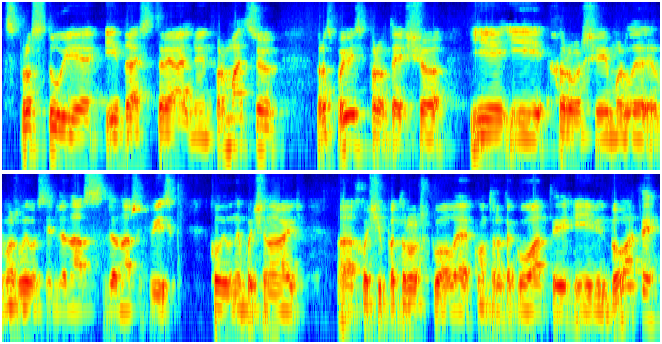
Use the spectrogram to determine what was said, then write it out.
спростує і дасть реальну інформацію, розповість про те, що є і хороші можли- можливості для нас, для наших військ, коли вони починають, хоч і потрошку, але контратакувати і відбивати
